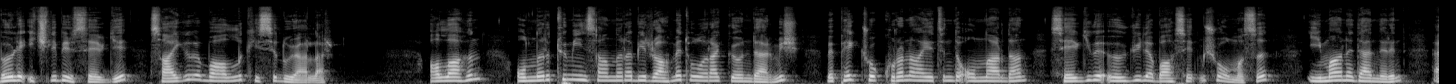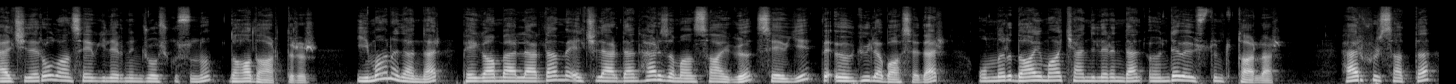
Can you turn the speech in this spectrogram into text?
böyle içli bir sevgi, saygı ve bağlılık hissi duyarlar. Allah'ın onları tüm insanlara bir rahmet olarak göndermiş ve pek çok Kur'an ayetinde onlardan sevgi ve övgüyle bahsetmiş olması iman edenlerin elçileri olan sevgilerinin coşkusunu daha da arttırır. İman edenler peygamberlerden ve elçilerden her zaman saygı, sevgi ve övgüyle bahseder, onları daima kendilerinden önde ve üstün tutarlar her fırsatta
